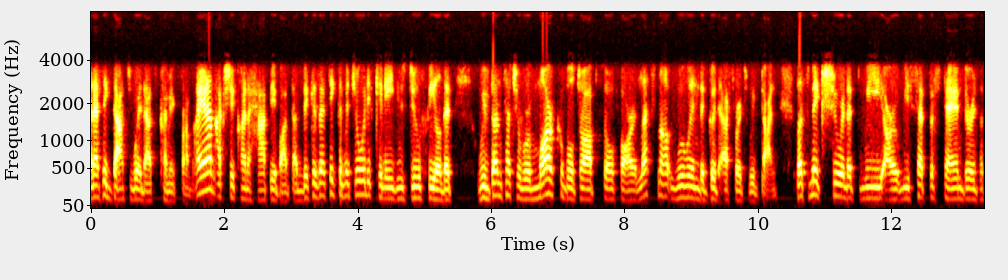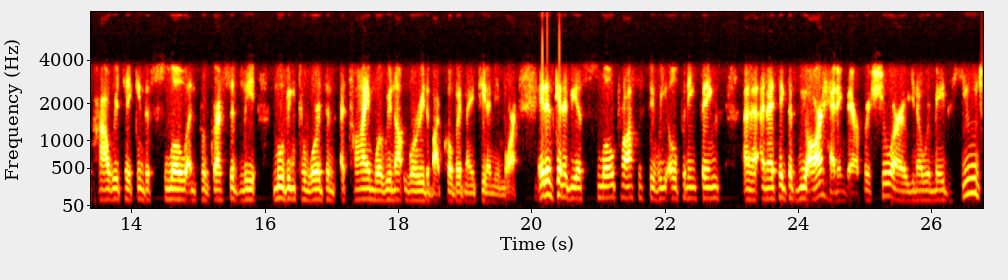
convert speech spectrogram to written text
And I think that's where that's coming from. I am actually kind of happy about that because I think the majority of Canadians do feel that we've done such a remarkable job so far. Let's not ruin the good efforts we've done. Let's make sure that we are we set the standards of how we're taking this slow and progressively moving towards a time where we're not worried about COVID-19 anymore. It is going to be a slow process to reopening things. Uh, and I think that we are heading there for sure. You know, we made huge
